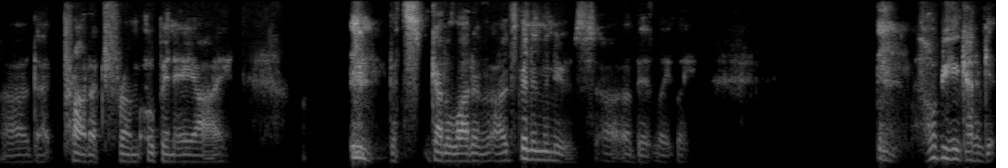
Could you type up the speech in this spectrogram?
uh, that product from OpenAI that's got a lot of, uh, it's been in the news uh, a bit lately. I hope you can kind of get,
